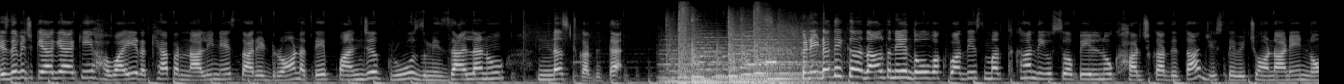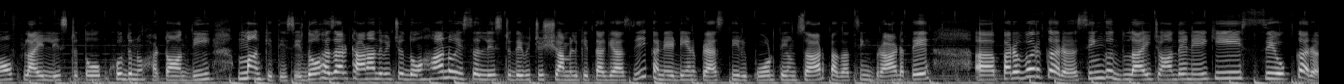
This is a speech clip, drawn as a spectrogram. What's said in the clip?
ਇਸ ਦੇ ਵਿੱਚ ਕਿਹਾ ਗਿਆ ਕਿ ਹਵਾਈ ਰੱਖਿਆ ਪ੍ਰਣਾਲੀ ਨੇ ਸਾਰੇ ਡਰੋਨ ਅਤੇ ਪੰਜ ਕਰੂਜ਼ ਮਿਜ਼ਾਈਲਾਂ ਨੂੰ ਨਸ਼ਟ ਕਰ ਦਿੱਤਾ ਹੈ। ਕੈਨੇਡਾ ਦੀ ਇੱਕ ਅਦਾਲਤ ਨੇ ਦੋ ਵਕਫਵਾਦੀ ਸਮਰਥਕਾਂ ਦੀ ਉਸ ਅਪੀਲ ਨੂੰ ਖਾਰਜ ਕਰ ਦਿੱਤਾ, ਜਿਸ ਦੇ ਵਿੱਚ ਉਹਨਾਂ ਨੇ ਨੋ ਫਲਾਈ ਲਿਸਟ ਤੋਂ ਖੁਦ ਨੂੰ ਹਟਾਉਣ ਦੀ ਮੰਗ ਕੀਤੀ ਸੀ। 2018 ਦੇ ਵਿੱਚ ਦੋਹਾਂ ਨੂੰ ਇਸ ਲਿਸਟ ਦੇ ਵਿੱਚ ਸ਼ਾਮਿਲ ਕੀਤਾ ਗਿਆ ਸੀ। ਕੈਨੇਡੀਅਨ ਪ੍ਰੈਸ ਦੀ ਰਿਪੋਰਟ ਦੇ ਅਨੁਸਾਰ ਭਗਤ ਸਿੰਘ ਬਰਾੜ ਅਤੇ ਪਰਵਰਕਰ ਸਿੰਘ ਦੁਲਾਈ ਚਾਹੁੰਦੇ ਨੇ ਕਿ ਸਿਓਕਰ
